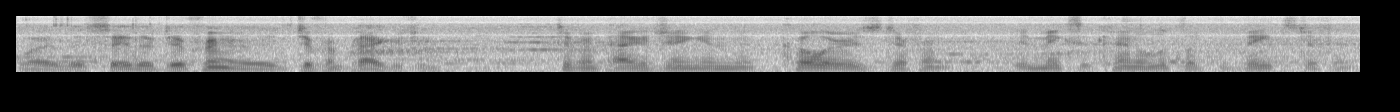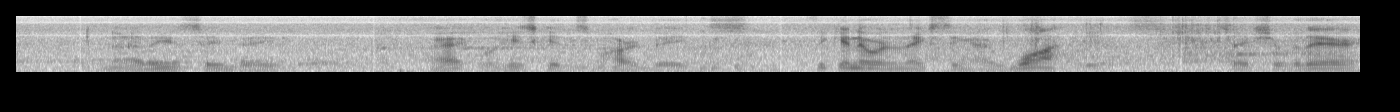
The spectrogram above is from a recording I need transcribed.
Why, do they say they're different or different packaging? Different packaging and the color is different it makes it kind of look like the bait's different. No, I think it's the same bait. All right, well, he's getting some hard baits. I think I know where the next thing I want is. It's actually over there.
